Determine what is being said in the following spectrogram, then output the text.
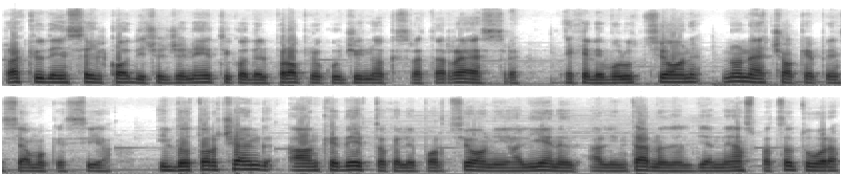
racchiude in sé il codice genetico del proprio cugino extraterrestre e che l'evoluzione non è ciò che pensiamo che sia. Il dottor Cheng ha anche detto che le porzioni aliene all'interno del DNA spazzatura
